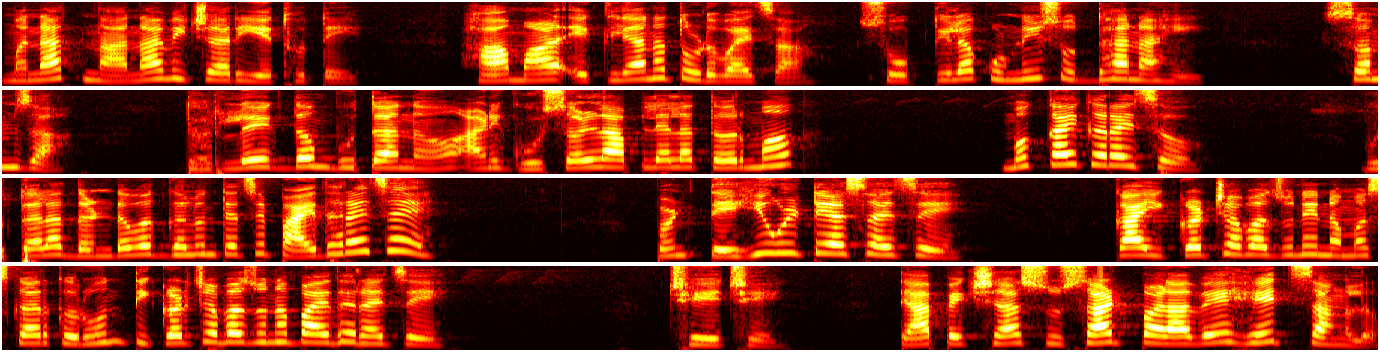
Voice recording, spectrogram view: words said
मनात नाना विचार येत होते. हा माळ एकल्यानं तोडवायचा. सोबतीला कुणीसुद्धा नाही. समजा धरलं एकदम भूतानं आणि घुसळलं आपल्याला तर मग? मग काय करायचं? भूताला दंडवत घालून त्याचे पाय धरायचे? पण तेही उलटे असायचे. का इकडच्या बाजूने नमस्कार करून तिकडच्या बाजूनं पाय धरायचे? छे छे. त्यापेक्षा सुसाट पळावे हेच चांगलं.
